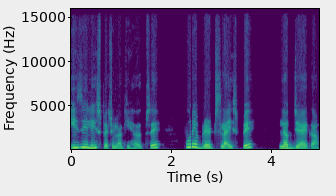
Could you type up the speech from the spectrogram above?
इजीली स्पेचुला की हेल्प से पूरे ब्रेड स्लाइस पे लग जाएगा।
